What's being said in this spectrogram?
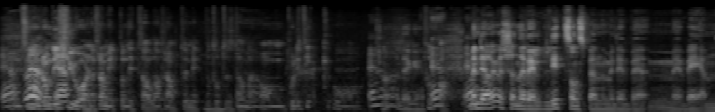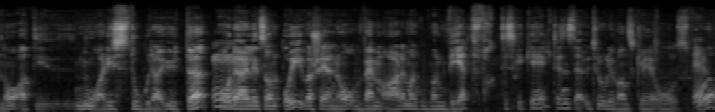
Ja. Som handler om de 20 årene fra midt på 90-tallet og fram til midt på 2000-tallet. Om politikk og Ah, det er gøy. fotball. Ja. Men det er jo generelt litt sånn spennende med, det, med VM nå, at de, noe av de store er ute, og det er litt sånn Oi, hva skjer nå? Hvem er det? Man, man vet faktisk ikke helt. Jeg syns det er utrolig vanskelig å spå.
